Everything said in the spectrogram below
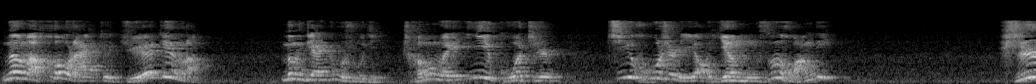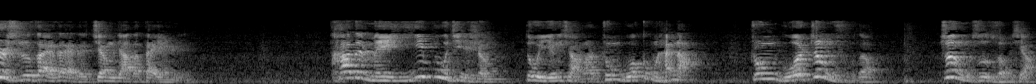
那么后来就决定了孟建柱书记成为一国之几乎是要影子皇帝。实实在在的江家的代言人，他的每一步晋升都影响了中国共产党、中国政府的政治走向，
